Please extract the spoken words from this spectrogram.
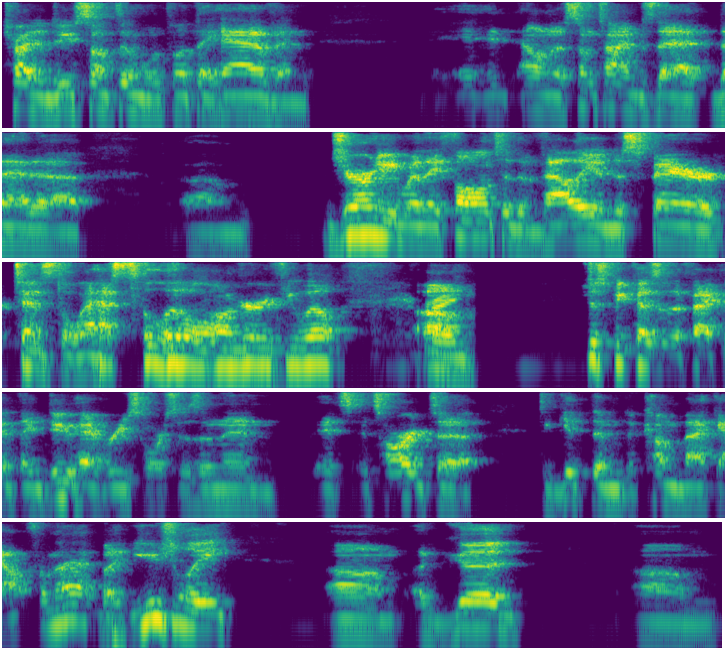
try to do something with what they have, and it, I don't know. Sometimes that that uh, um, journey where they fall into the valley of despair tends to last a little longer, if you will. Right. Um, just because of the fact that they do have resources and then it's it's hard to to get them to come back out from that but usually um, a good um,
